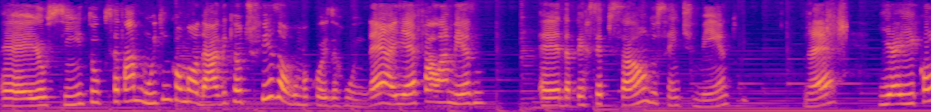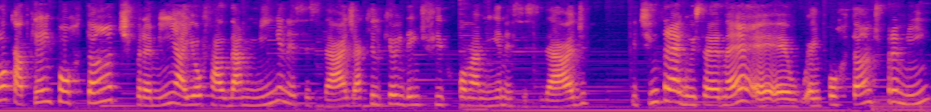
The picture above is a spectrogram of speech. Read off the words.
é, eu sinto que você está muito incomodada e que eu te fiz alguma coisa ruim, né? Aí é falar mesmo é, da percepção do sentimento, né? E aí colocar, porque é importante para mim, aí eu falo da minha necessidade, aquilo que eu identifico como a minha necessidade, e te entrego. Isso é, né, é, é, é importante para mim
